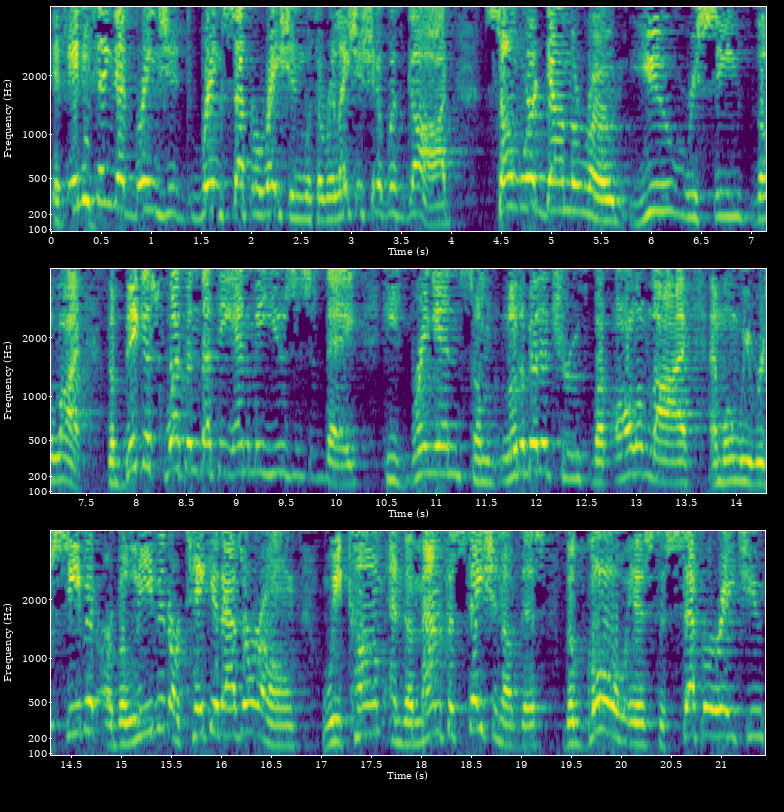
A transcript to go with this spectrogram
If anything that brings you brings separation with a relationship with God, somewhere down the road you receive the lie. The biggest weapon that the enemy uses today, he's bringing some little bit of truth, but all of lie. And when we receive it or believe it or take it as our own, we come and the manifestation of this, the goal is to separate you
